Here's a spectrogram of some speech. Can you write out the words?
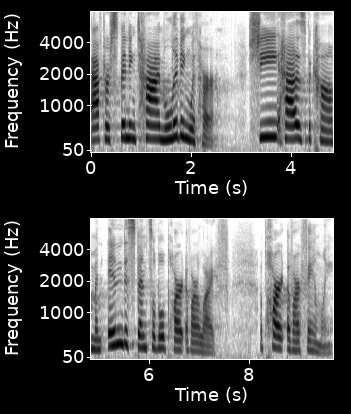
after spending time living with her, she has become an indispensable part of our life, a part of our family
